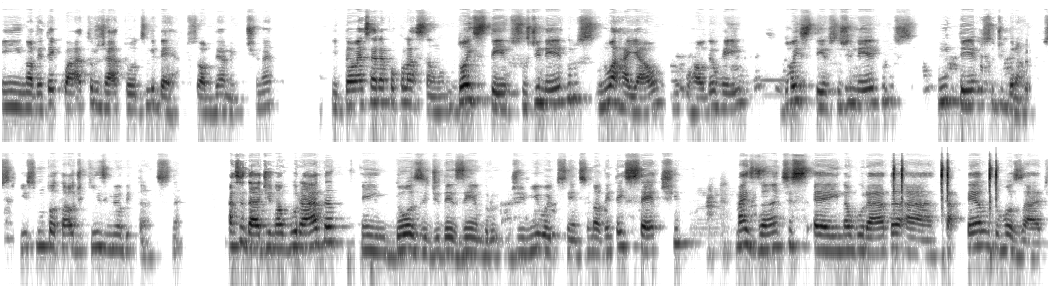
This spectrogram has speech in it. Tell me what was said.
em 94 já todos libertos, obviamente. Né? Então, essa era a população. Dois terços de negros no Arraial, no Curral del Rei, dois terços de negros, um terço de brancos. Isso um total de 15 mil habitantes. Né? A cidade inaugurada em 12 de dezembro de 1897, mas antes é inaugurada a Capela do Rosário.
